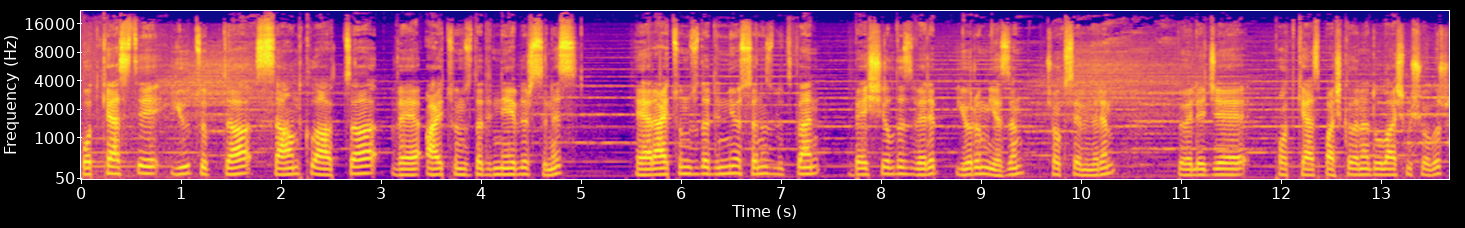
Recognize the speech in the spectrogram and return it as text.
podcast'i YouTube'da, SoundCloud'da ve iTunes'da dinleyebilirsiniz. Eğer iTunes'da dinliyorsanız lütfen 5 yıldız verip yorum yazın. Çok sevinirim. Böylece podcast başkalarına da ulaşmış olur.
